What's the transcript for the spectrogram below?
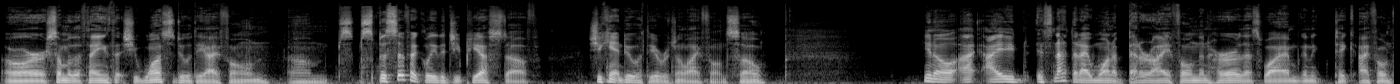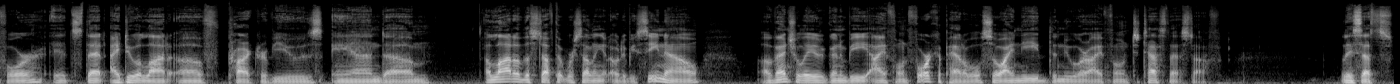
or some of the things that she wants to do with the iPhone, um, specifically the GPS stuff, she can't do it with the original iPhone. So you know, I, I it's not that I want a better iPhone than her. That's why I'm going to take iPhone 4. It's that I do a lot of product reviews and um, a lot of the stuff that we're selling at OWC now eventually are going to be iPhone 4 compatible, so I need the newer iPhone to test that stuff. At least that's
